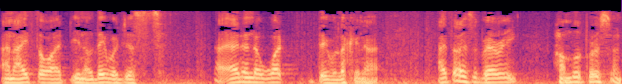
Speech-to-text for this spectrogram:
and I thought, you know, they were just, I, don't know what they were looking at. I thought he was a very humble person.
